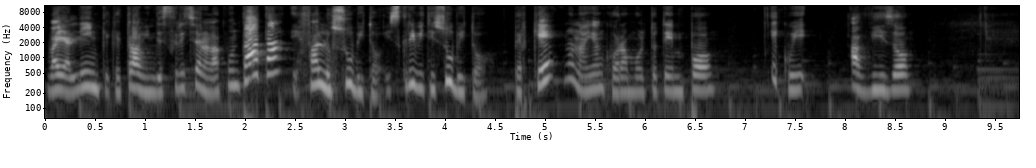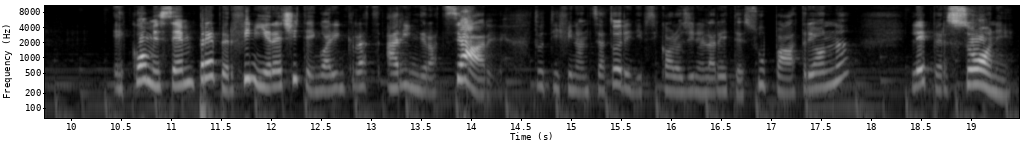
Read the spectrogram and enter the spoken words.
Vai al link che trovi in descrizione alla puntata e fallo subito, iscriviti subito, perché non hai ancora molto tempo. E qui avviso. E come sempre, per finire, ci tengo a, ringraz- a ringraziare tutti i finanziatori di Psicologi nella rete su Patreon, le persone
